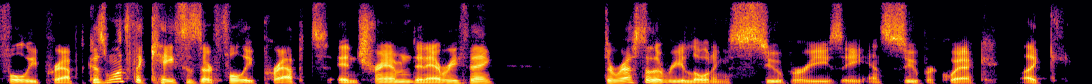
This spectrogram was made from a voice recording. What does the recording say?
fully prepped. Because once the cases are fully prepped and trimmed and everything, the rest of the reloading is super easy and super quick, like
